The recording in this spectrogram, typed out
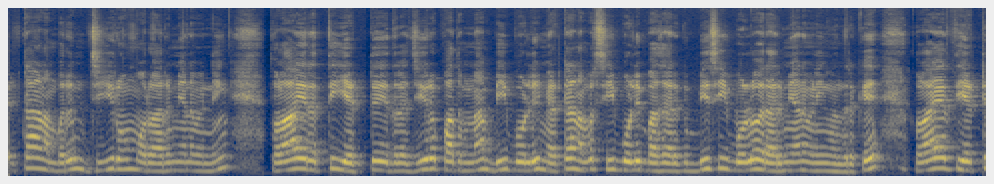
எட்டாம் நம்பரும் ஜீரோவும் ஒரு அருமையான வின்னிங் தொள்ளாயிரத்தி எட்டு. இதில் ஜீரோ பார்த்தோம்னா பி போலியும் எட்டாம் நம்பர் சி போலியும் பாஸ் ஆகிருக்கு பிசி போலும் ஒரு அருமையான வினிங் வந்திருக்கு. தொள்ளாயிரத்தி எட்டு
